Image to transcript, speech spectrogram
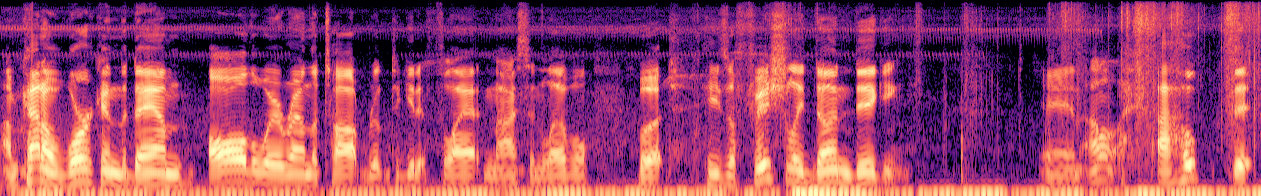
I'm kind of working the dam all the way around the top to get it flat and nice and level, but he's officially done digging. And I, don't, I hope that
